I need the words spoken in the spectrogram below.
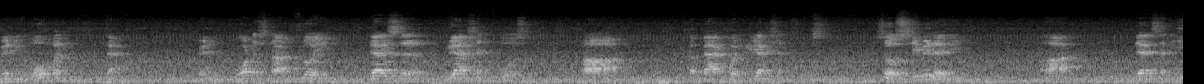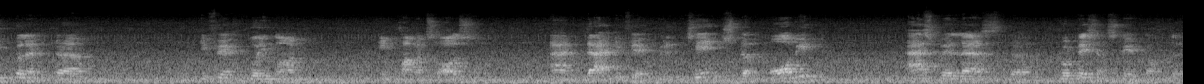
when you open that, when water starts flowing, there is a reaction force, uh, a backward reaction force. So similarly, uh, there is an equivalent uh, effect going on in comets also. And that effect will change the orbit as well as the rotation state of the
